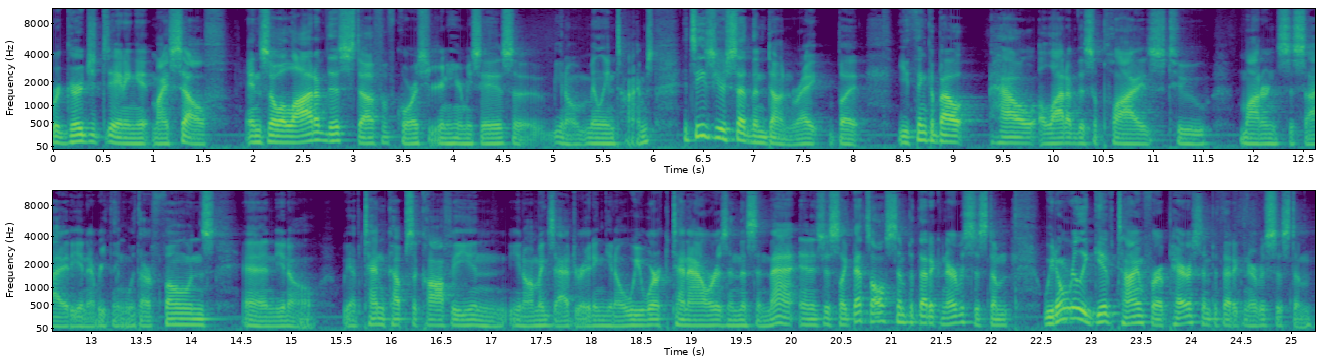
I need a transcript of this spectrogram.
regurgitating it myself. And so a lot of this stuff, of course, you're going to hear me say this, uh, you know, a million times. It's easier said than done, right? But you think about how a lot of this applies to modern society and everything with our phones and, you know, we have 10 cups of coffee and you know i'm exaggerating you know we work 10 hours and this and that. And it's just like that's all sympathetic nervous system. We don't really give time for a parasympathetic nervous system.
